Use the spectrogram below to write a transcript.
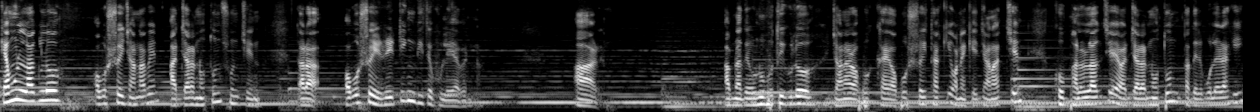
কেমন লাগল অবশ্যই জানাবেন। আর যারা নতুন শুনছেন, তারা অবশ্যই রেটিং দিতে ভুলে যাবেন না। আর আপনাদের অনুভূতিগুলো জানার অপেক্ষায় অবশ্যই থাকি। অনেকে জানাচ্ছেন, খুব ভালো লাগছে। আর যারা নতুন, তাদের বলে রাখি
